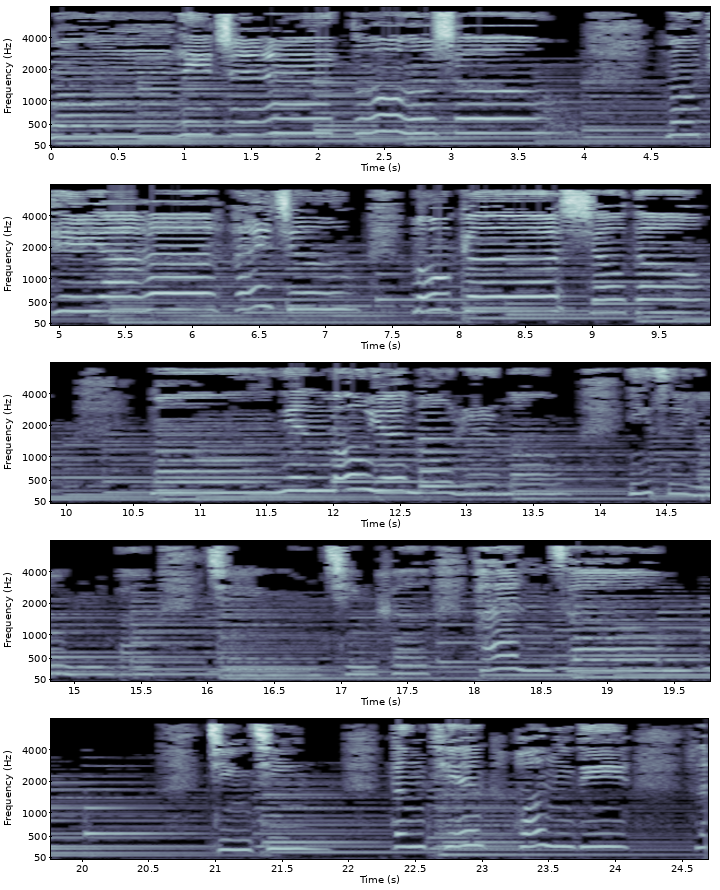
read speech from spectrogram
梦里知多少？某天涯海角，某个小岛，某年某月某日某一次拥抱。青青河畔草，静静等天荒地老。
